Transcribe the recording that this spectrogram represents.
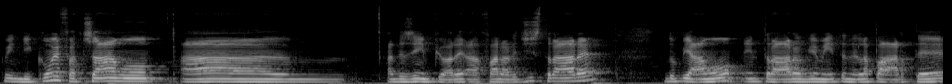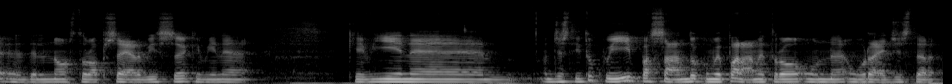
Quindi come facciamo a, ad esempio a, a farla registrare? Dobbiamo entrare ovviamente nella parte eh, del nostro app service che viene, che viene gestito qui passando come parametro un, un register.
